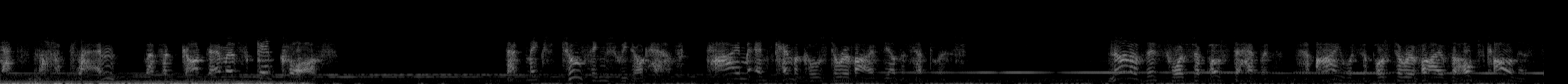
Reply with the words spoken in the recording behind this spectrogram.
That's not a plan. That's a goddamn escape clause. That makes two things we don't have time and chemicals to revive the other settlers. None of this was supposed to happen. I was supposed to revive the Hope's colonists.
